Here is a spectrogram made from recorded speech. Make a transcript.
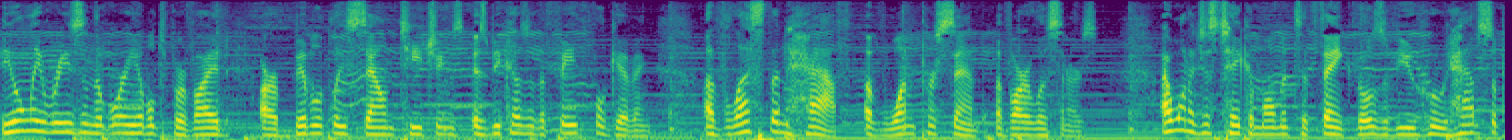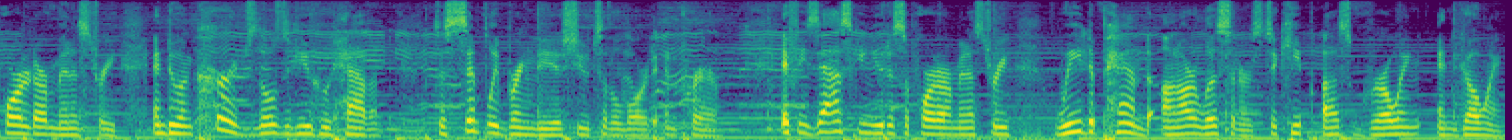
The only reason that we're able to provide our biblically sound teachings is because of the faithful giving of less than half of 1% of our listeners. I want to just take a moment to thank those of you who have supported our ministry and to encourage those of you who haven't to simply bring the issue to the Lord in prayer. If He's asking you to support our ministry, we depend on our listeners to keep us growing and going.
